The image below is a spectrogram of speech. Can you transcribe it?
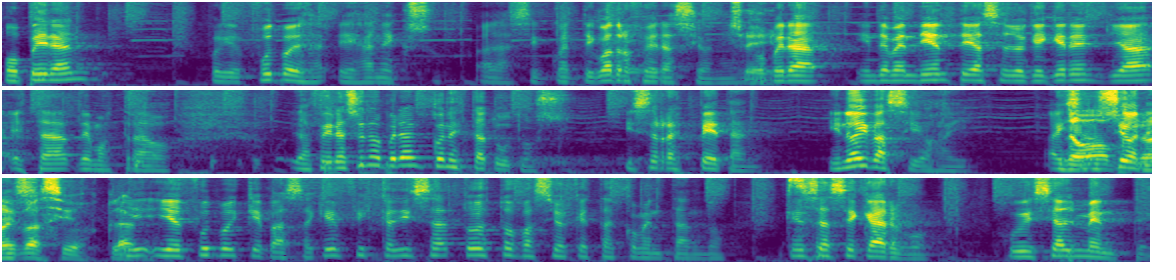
operan, porque el fútbol es, es anexo a las 54 federaciones. Sí. Opera independiente, hace lo que quieren, ya está demostrado. Las federaciones operan con estatutos y se respetan. Y no hay vacíos ahí. Hay No, sanciones. no hay vacíos, claro. ¿Y, y el fútbol qué pasa? ¿Quién fiscaliza todos estos vacíos que estás comentando? ¿Quién se hace cargo? Judicialmente.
